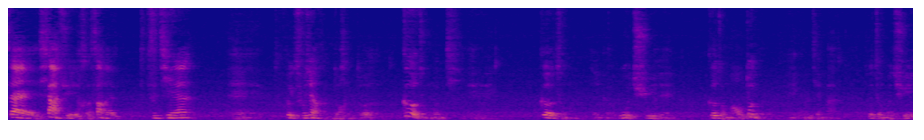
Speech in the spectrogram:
在下去和上来之间，哎，会出现很多很多的各种问题，哎，各种那个误区，哎，各种矛盾，哎，很简单，就怎么去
